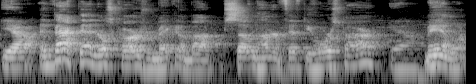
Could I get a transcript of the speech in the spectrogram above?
Yeah. And back then, those cars were making about 750 horsepower. Yeah. Man,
